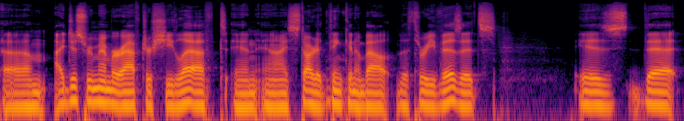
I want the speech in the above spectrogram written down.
um, I just remember after she left and, and I started thinking about the three visits is that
